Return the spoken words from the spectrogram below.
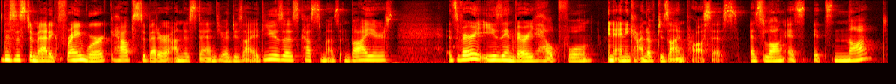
The systematic framework helps to better understand your desired users, customers, and buyers. It's very easy and very helpful in any kind of design process, as long as it's not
